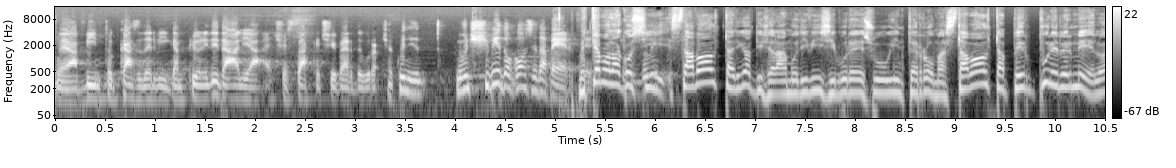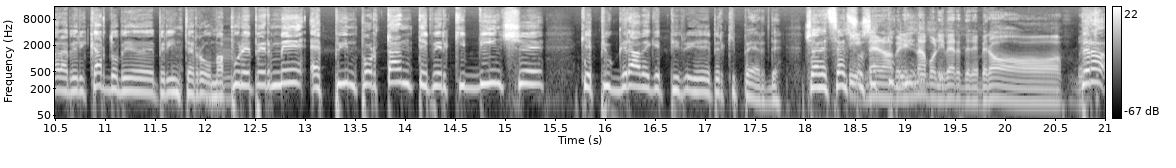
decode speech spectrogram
eh, ha vinto in casa dei campioni d'Italia e c'è sta che ci perde pure. Cioè, quindi non ci vedo cose da perdere. Mettiamola cioè, così, dove... stavolta ricordi ci eravamo divisi pure su Inter Roma, stavolta per, pure per me, lo era per Riccardo per, per Inter Roma, mm. pure per me è più importante per chi vince che è più grave che per chi perde. Cioè, nel senso, sì, se beh, no, per il Napoli perdere, però. però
